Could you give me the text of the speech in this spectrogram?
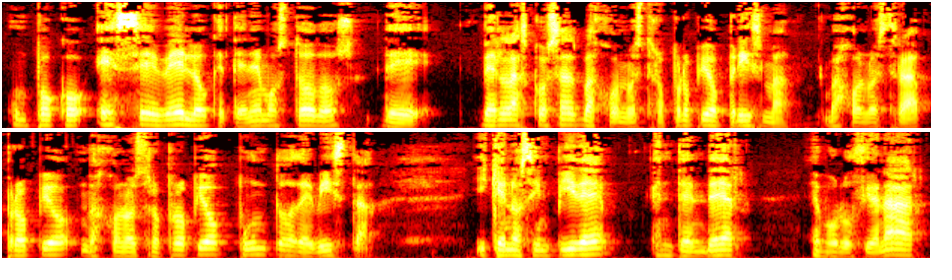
un poco ese velo que tenemos todos de ver las cosas bajo nuestro propio prisma, bajo, nuestra propio, bajo nuestro propio punto de vista y que nos impide entender, evolucionar,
